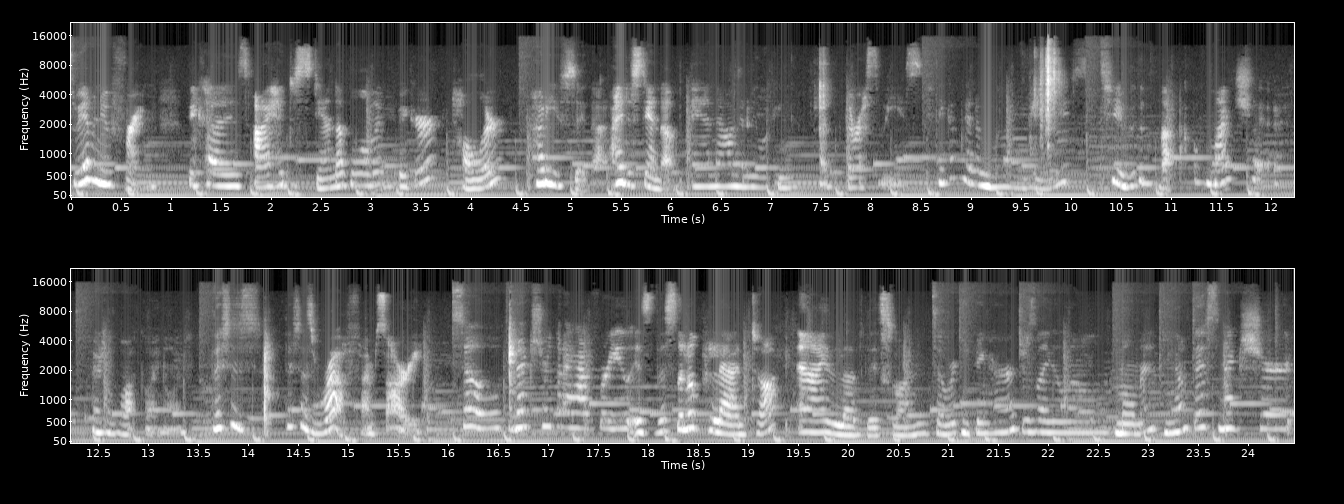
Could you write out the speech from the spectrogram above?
So we have a new frame because I had to stand up a little bit bigger, taller. How do you say that? I had to stand up and now I'm gonna be looking at the rest of these. I think I'm gonna move these to the back of my chair. There's a lot going on. This is this is rough, I'm sorry. So the next shirt that I have for you is this little plaid top and I love this one. So we're keeping her just like a little moment, you know? This next shirt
